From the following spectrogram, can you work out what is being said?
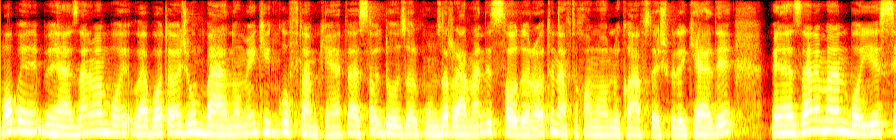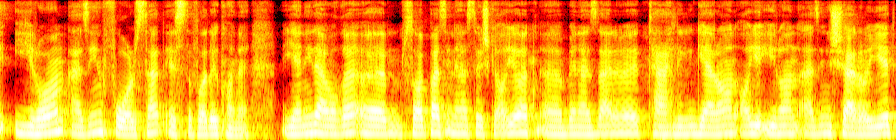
ما به نظر من و با توجه اون برنامه‌ای که گفتم که حتی از سال 2015 روند صادرات نفت خام آمریکا افزایش پیدا کرده به نظر من بایست ایران از این فرصت استفاده کنه. یعنی در واقع سوال پس این هستش که آیا به نظر تحلیلگران آیا ایران از این شرایط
